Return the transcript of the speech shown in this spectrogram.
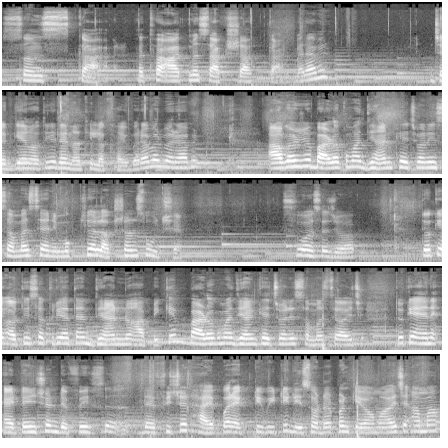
સંસ્કાર અથવા આત્મ સાક્ષાત્કાર બરાબર? જગ્યા નહોતી એટલે નથી લખાયું, બરાબર બરાબર? આગળ જે બાળકોમાં ધ્યાન ખેંચવાની સમસ્યાની મુખ્ય લક્ષણ શું છે? શું હશે જવાબ? તો કે અતિ સક્રિયતા ધ્યાન ન આપી. કેમ? બાળકોમાં ધ્યાન ખેંચવાની સમસ્યા હોય છે. તો કે એને attention deficit hyper activity disorder પણ કહેવામાં આવે છે. આમાં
